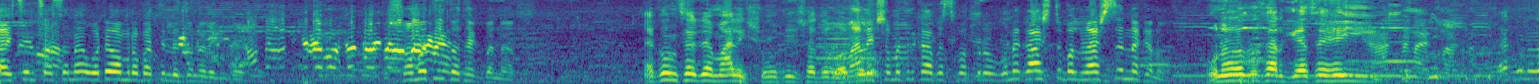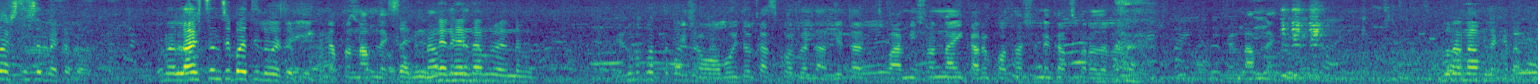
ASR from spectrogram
লাইসেন্স আছে না ওটাও আমরা বাতিলের জন্য রাখব। সমিতি তো থাকবে না। এখন সেটা মালিক সমিতির সাথে মালিক সমিতির কাগজপত্র ওনাকে আসতে বলেন আসছেন না কেন? ওনারা তো স্যার গেছে এই এখনও আসতেছেন না কেন? ওনার লাইসেন্সে বাতিল হয়ে যাবে। আপনার নাম লেখা। এগুলো করতে পারবেন। অবৈধ কাজ করবেন না যেটা পারমিশন নাই কারও কথা শুনে কাজ করা যাবে না। এখানে নাম লেখেন পুরো নাম লেখেন আপনি।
